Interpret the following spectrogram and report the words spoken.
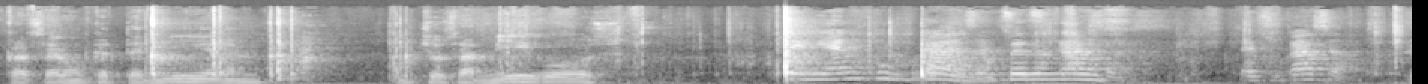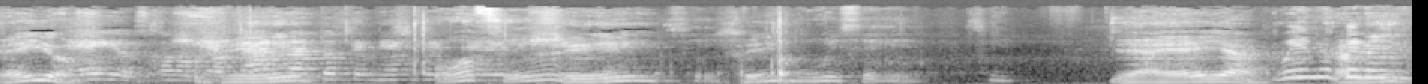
casarón que tenían, muchos amigos, Tenían juntadas en pero sus casas. En su casa. ellos. Ellos, como que a Sí. cada rato tenían que. Oh, sí. Sí, sí. Muy seguido, sí. Y a ella. Bueno, a pero mí,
